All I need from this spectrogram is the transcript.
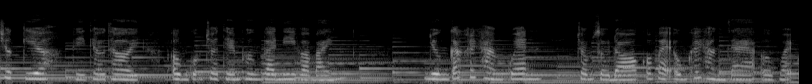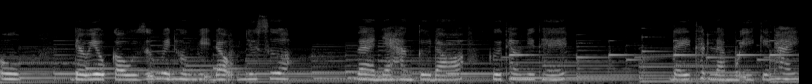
Trước kia, vì theo thời, ông cũng cho thêm hương vani vào bánh. Nhưng các khách hàng quen, trong số đó có vài ông khách hàng già ở ngoại ô, đều yêu cầu giữ nguyên hương vị đậu như xưa và nhà hàng từ đó cứ theo như thế. Đấy thật là một ý kiến hay.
